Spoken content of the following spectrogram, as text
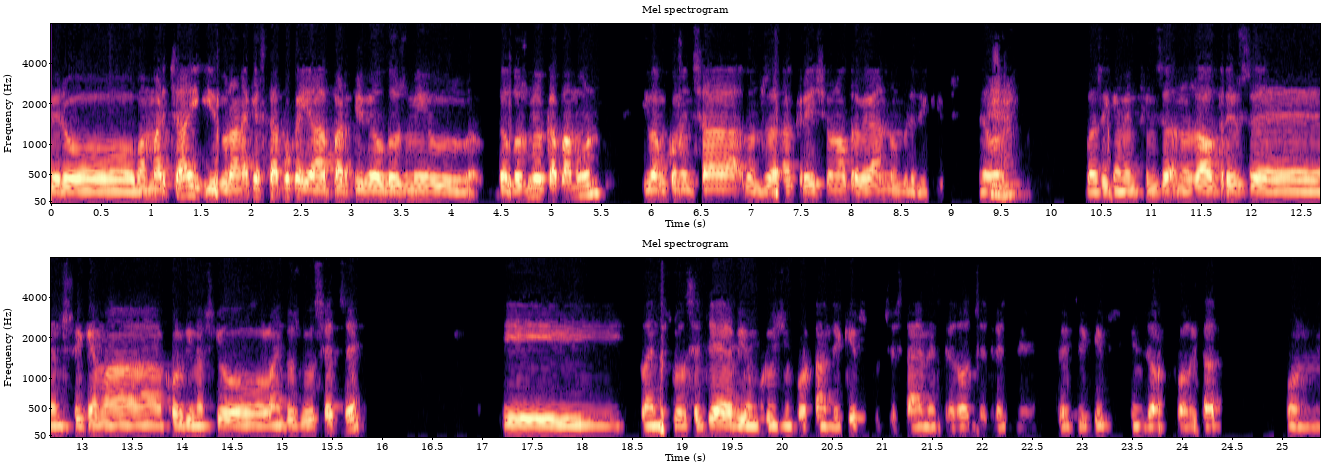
però van marxar i, i durant aquesta època ja a partir del 2000, del 2000 cap amunt i vam començar doncs, a, créixer una altra vegada en nombre d'equips. Llavors, Mhm. bàsicament fins a nosaltres eh, ens fiquem a coordinació l'any 2016 i l'any 2016 hi havia un gruix important d'equips, potser estàvem entre 12 i 13, 13 equips fins a l'actualitat, on Mhm.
